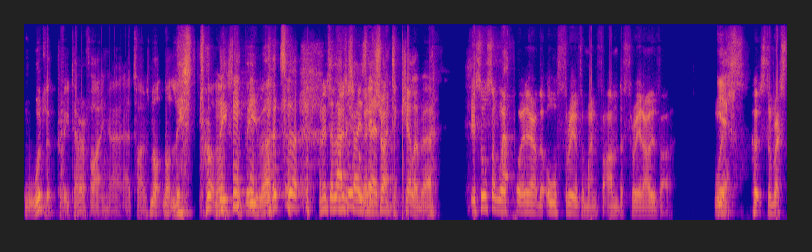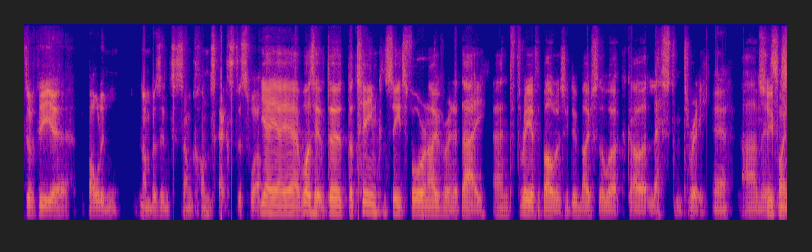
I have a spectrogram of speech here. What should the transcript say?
would look pretty terrifying at, at times. Not not least not least the beamer to, And it's, to and it's also- Labuschagne's And he head. tried to kill him, eh? it's also worth pointing out that all three of them went for under three and over, which Yes. puts the rest of the uh, bowling numbers into some context as well. Yeah, yeah, yeah. What was it? The the team concedes four and over in a day, and three of the bowlers who do most of the work go at less than three. Yeah. Um, Two it's point,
